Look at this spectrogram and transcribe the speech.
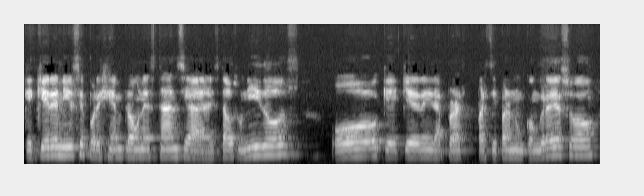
que quieren irse, por ejemplo, a una estancia a Estados Unidos o que quieren ir a participar en un congreso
